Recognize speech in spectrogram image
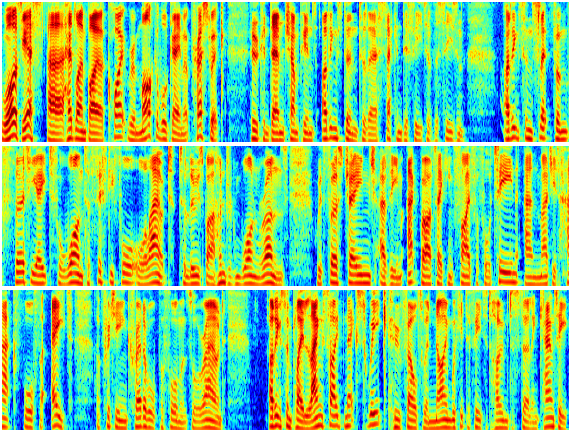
was, yes, uh, headlined by a quite remarkable game at Prestwick, who condemned champions Uddingston to their second defeat of the season. Uddingston slipped from 38 for 1 to 54 all out to lose by 101 runs, with first change Azim Akbar taking 5 for 14 and Majid Haq 4 for 8. A pretty incredible performance all round. Uddingston play Langside next week, who fell to a nine wicket defeat at home to Stirling County,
